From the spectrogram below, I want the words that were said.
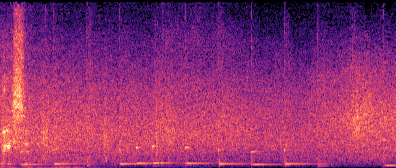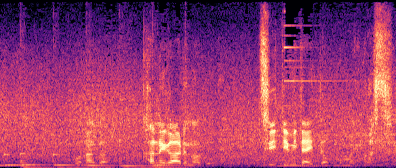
くりする。こうなんか金があるのでついてみたいと思います。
